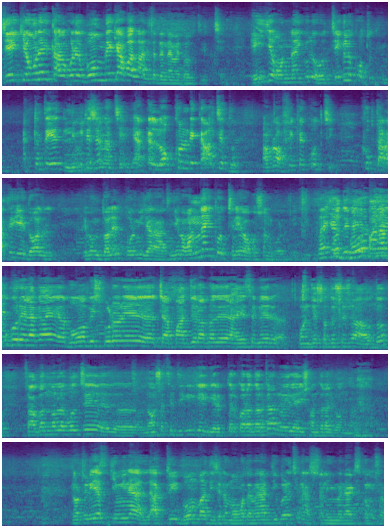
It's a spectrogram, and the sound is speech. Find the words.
যেই কেউ নেই তার ওখানে বোম রেখে আবার লাল চাঁদের নামে দোষ দিচ্ছে। এই যে অন্যায়গুলো হচ্ছে এগুলো কতদিন? একটা তো লিমিটেশন আছে একটা লক্ষণ রেখা আছে তো। আমরা অপেক্ষা করছি। খুব তাড়াতাড়ি এই দল এবং দলের কর্মী যারা আছেন যারা অন্যায় করছেন এই অবসান ভাইজান, পানাপুকুর এলাকায় বোমা বিস্ফোরণে চা- পাঁচজন আপনাদের আইএসএফ এর পঞ্চাশ সদস্য সহ আহত। শওকত মোল্লা বলছে নওশাদ সিদ্দিকিকে গ্রেপ্তার করা দরকার নইলে এই সন্ত্রাস বন্ধ হবে। নটোরিয়াস ক্রিমিনাল আর তুই বোমবাদী সেটা মমতা ব্যানার্জি বলেছেন ন্যাশনাল হিউম্যান রাইটস কমিশন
